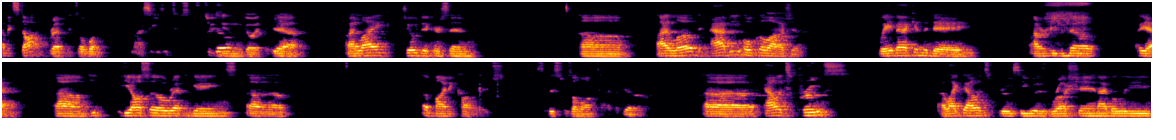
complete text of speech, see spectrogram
I mean, Stott ref until what last season, two seasons two ago. seasons ago. I think. Yeah. I like Joe Dickerson. Um, I loved Abbey Okulaja way back in the day. I don't even know. Yeah. Um, he, he also refed games uh, of mine in college. So this was a long time ago. Uh, Alex Prus. I liked Alex Prus. He was Russian, I believe.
